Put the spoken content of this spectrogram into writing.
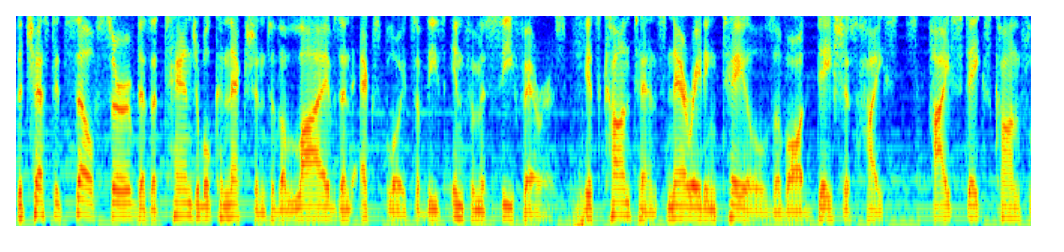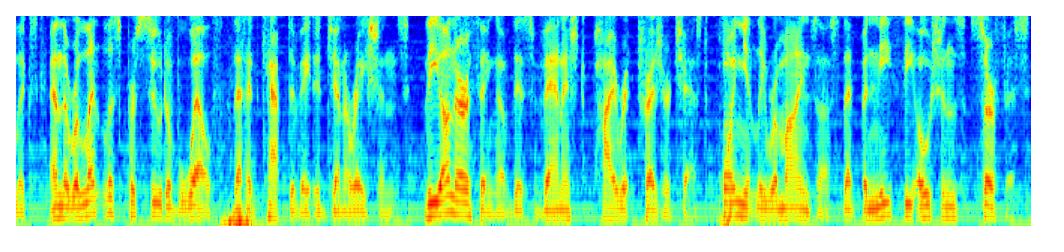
The chest itself served as a tangible connection to the lives and exploits of these infamous seafarers, its contents narrating tales of audacious heists, high-stakes conflicts, and the relentless pursuit of wealth that had captivated generations. The unearthing of this vanished pirate treasure chest poignantly reminds us that beneath the ocean's surface,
